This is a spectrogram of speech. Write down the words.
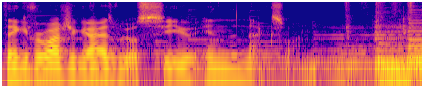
Thank you for watching, guys. We will see you in the next one.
